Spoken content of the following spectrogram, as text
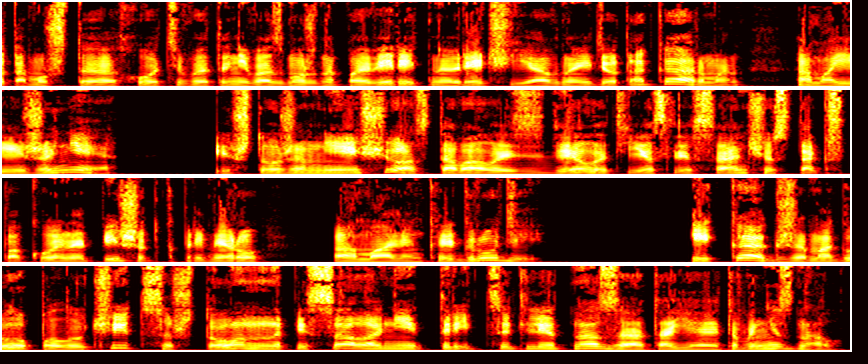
Потому что, хоть в это невозможно поверить, но речь явно идет о Кармен, о моей жене. И что же мне еще оставалось сделать, если Санчес так спокойно пишет, к примеру, о маленькой груди? И как же могло получиться, что он написал о ней 30 лет назад, а я этого не знал?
